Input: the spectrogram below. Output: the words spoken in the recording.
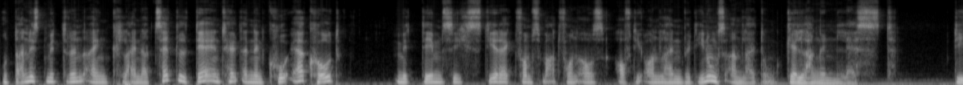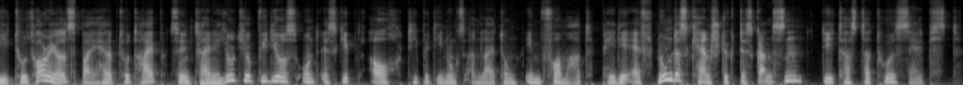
Und dann ist mit drin ein kleiner Zettel, der enthält einen QR-Code, mit dem sich direkt vom Smartphone aus auf die Online-Bedienungsanleitung gelangen lässt. Die Tutorials bei Help to Type sind kleine YouTube-Videos und es gibt auch die Bedienungsanleitung im Format PDF. Nun das Kernstück des Ganzen, die Tastatur selbst.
